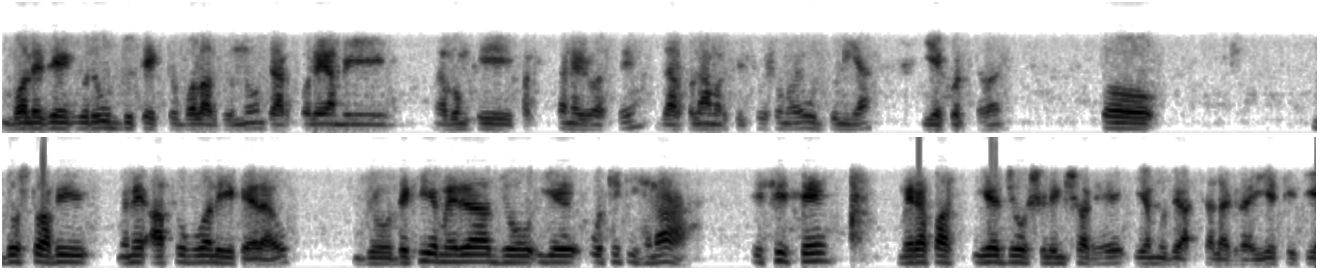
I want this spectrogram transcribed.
বলে যে এগুলো উর্দুতে একটু বলার জন্য যার ফলে আমি এবং কি পাকিস্তানেরও আছে যার ফলে আমার কিছু সময় উর্দু নিয়ে ইয়ে করতে হয় तो दोस्तों अभी मैंने आप लोगों वाले ये कह रहा हूँ जो देखिए मेरा जो ये ओ है ना इसी से मेरा पास ये जो शिलिंग शॉट है ये मुझे अच्छा लग रहा है ये टी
